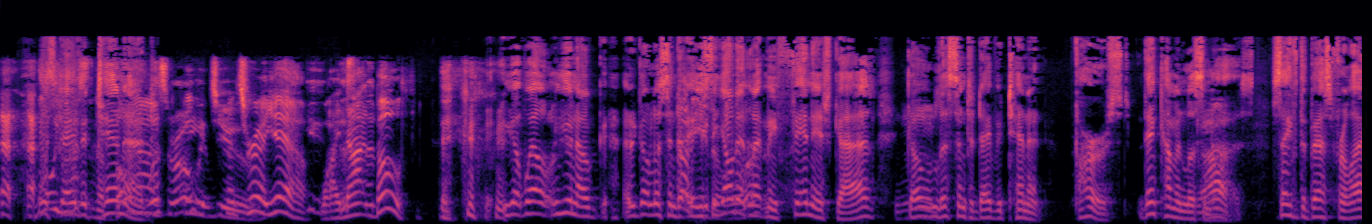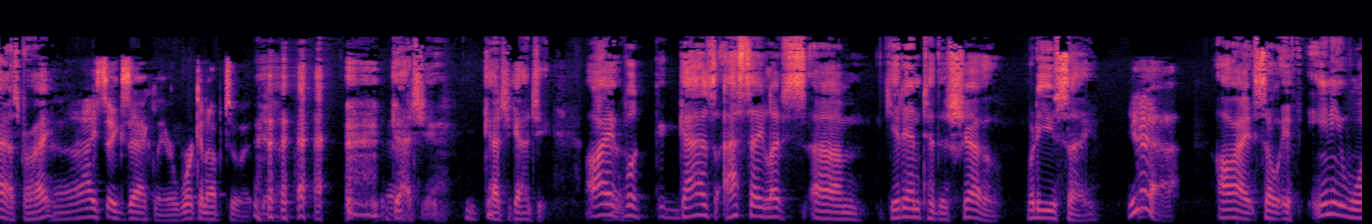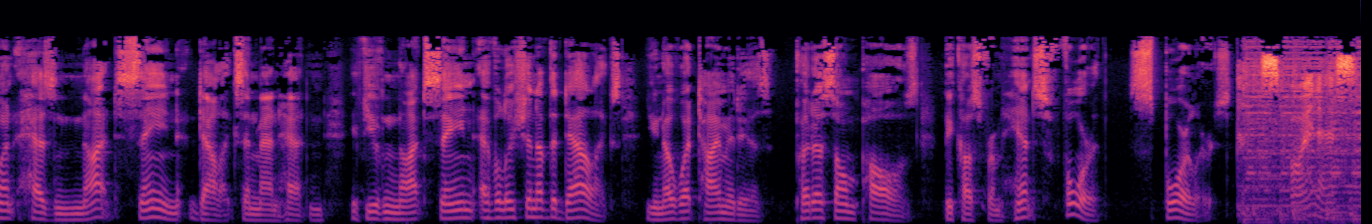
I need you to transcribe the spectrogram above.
Oh, it's David Tennant. both. What's wrong with you? That's right. Yeah. Why listen not to- both? yeah. Well, you know, go listen to. Not You see, y'all didn't let me finish, guys. Go listen to David Tennant first, then come and listen Ah. to us. Save the best for last, right? Uh, I say exactly, or working up to it. Yeah. Got you. Got you. Got you. All right. Well, guys, I say let's um, get into the show. What do you say? yeah. All right. So if anyone has not seen Daleks in Manhattan, if you've not seen Evolution of the Daleks, you know what time it is. Put us on pause because from henceforth, spoilers. Spoilers.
